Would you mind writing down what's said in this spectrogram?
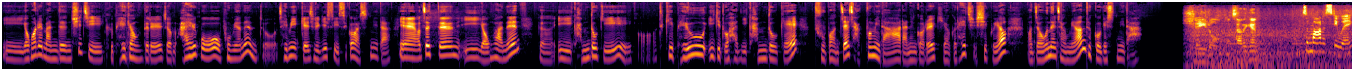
이 영화를 만든 취지, 그 배경들을 좀 알고 보면은 또 재미있게 즐길 수 있을 것 같습니다. 예, 어쨌든 이 영화는 그 이 감독이 어, 특히 배우이기도 한 이 감독의 두 번째 작품이다라는 거를 기억을 해 주시고요. 먼저 오늘 장면 듣고 오겠습니다. Shadle. What's that again? It's a modesty wig.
